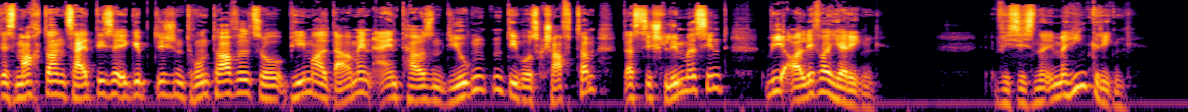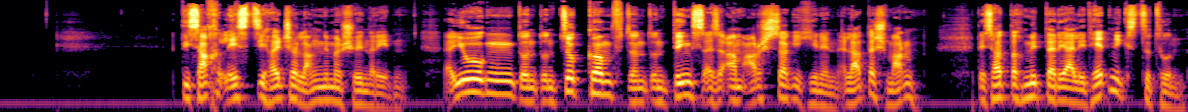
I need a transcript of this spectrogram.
das macht dann seit dieser ägyptischen Tontafel so Pi mal Daumen 1000 Jugenden, die wo es geschafft haben, dass sie schlimmer sind wie alle vorherigen. Wie sie es noch immer hinkriegen. Die Sache lässt sich heute schon lange nicht mehr schönreden. Jugend und, und Zukunft und, und Dings, also am Arsch sage ich Ihnen, lauter Schmarrn das hat doch mit der Realität nichts zu tun.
